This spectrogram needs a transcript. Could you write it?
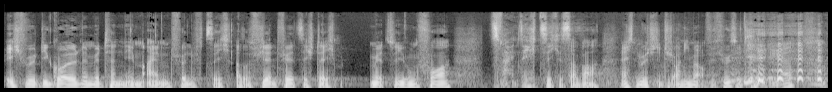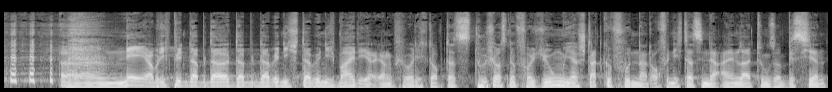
ich würde die goldene Mitte nehmen, 51. Also 44 stelle ich mir zu jung vor. 62 ist aber, ich möchte natürlich auch niemand auf die Füße treten. Ne? Ähm, nee, aber ich bin da, da, da, da bin ich da bin ich bei dir irgendwie, weil ich glaube, dass durchaus eine Verjüngung ja stattgefunden hat, auch wenn ich das in der Einleitung so ein bisschen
